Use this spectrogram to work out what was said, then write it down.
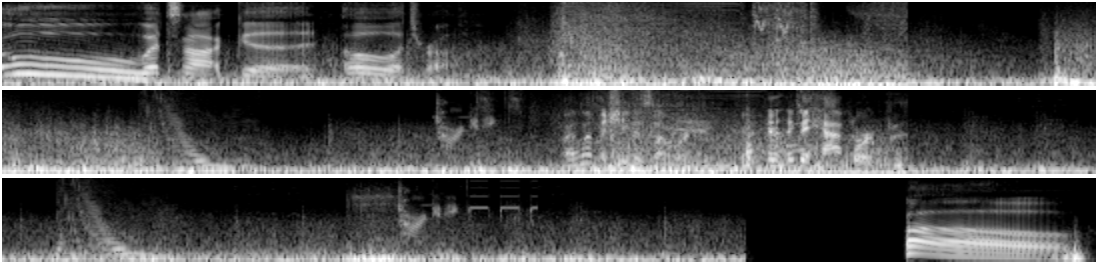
Ooh, that's not good. Oh, that's rough. Targeting. Why my machine gun's not working? I think they have work. Targeting. Oh,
